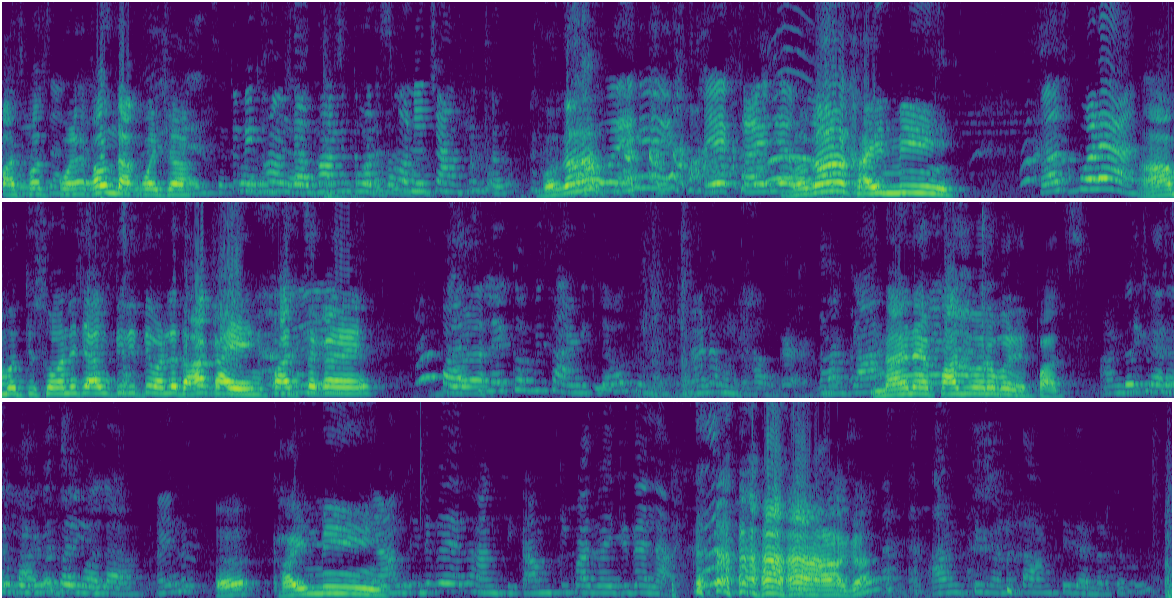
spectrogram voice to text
पाच पाच पोळ्या खाऊन दाखवायच्या. तुम्ही खाऊन दाखवा आम्ही तुम्हाला सोन्याची अंगठी करू. बघा. बघा खाईन मी. बस पोळ्या. हा मग ती सोन्याची अंगठी तिथे म्हटलं दहा पाचचं काय पाच लय कमी सांगितलं होतं ना हा ना मग? नाही नाही पाच बरोबर आहे पाच. अंगठी करायला लागत आहे मला आहे. ना? हा? खाईन मी. अंगठी तर द्यायला अंगठी अंगठी पाजवायची द्यायला हा का? अंगठी म्हणत आमटी देणार का तू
